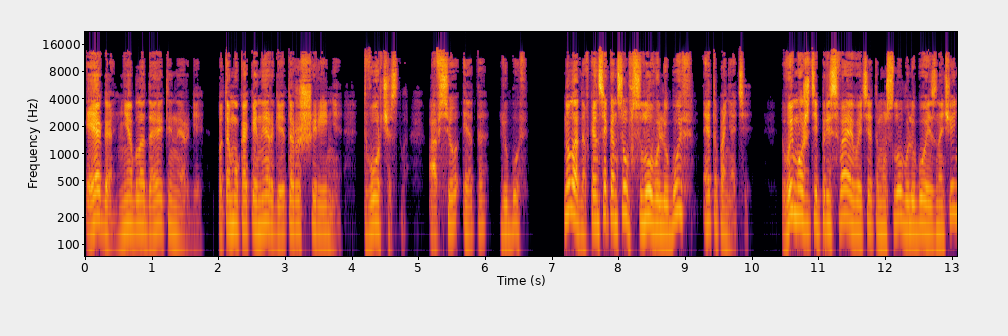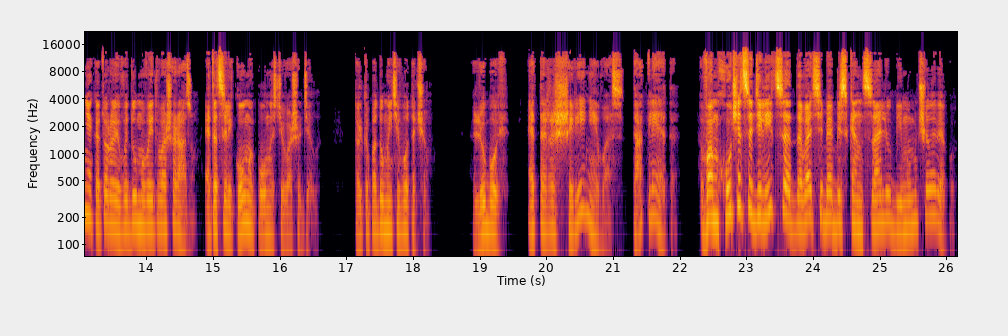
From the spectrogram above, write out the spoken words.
Эго не обладает энергией, потому как энергия — это расширение, творчество, а все это — любовь. Ну ладно, в конце концов, слово «любовь» — это понятие. Вы можете присваивать этому слову любое значение, которое выдумывает ваш разум. Это целиком и полностью ваше дело. Только подумайте вот о чем. Любовь — это расширение вас, так ли это? Вам хочется делиться, отдавать себя без конца любимому человеку?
